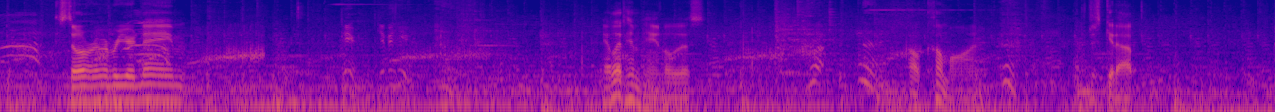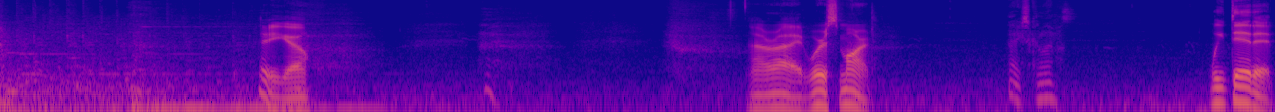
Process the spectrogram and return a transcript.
I still don't remember your name. Here, give it here. Yeah, let him handle this. Oh, come on. Just get up. There you go. Alright, we're smart. Thanks, Clem. We did it.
